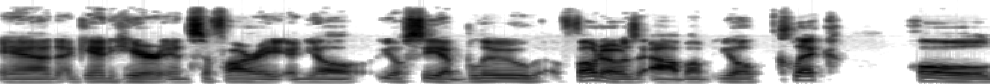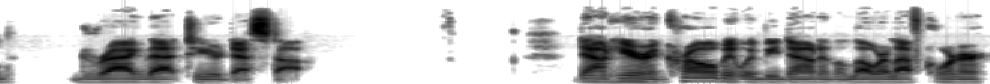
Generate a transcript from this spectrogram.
and again here in Safari, and you'll you'll see a blue Photos album. You'll click, hold, drag that to your desktop. Down here in Chrome, it would be down in the lower left corner.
